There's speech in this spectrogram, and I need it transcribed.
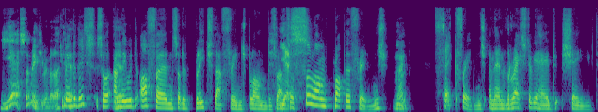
yes, I really remember that. Do you yeah. remember this? So, and Yeah. they would often sort of bleach that fringe blonde as well. Yes. So, full on proper fringe, Mm. Thick fringe, and then the rest of your head shaved.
